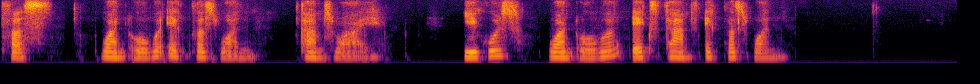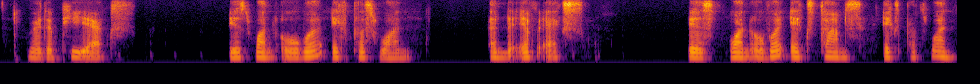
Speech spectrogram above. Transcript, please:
plus 1 over x plus 1 times y equals 1 over x times x plus 1, where the px is 1 over x plus 1 and the fx is 1 over x times x plus 1.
